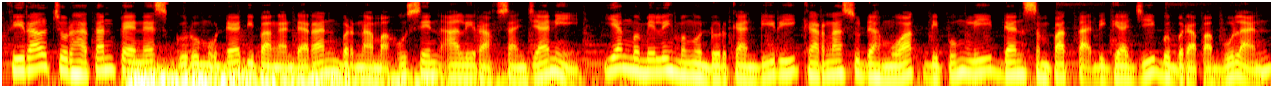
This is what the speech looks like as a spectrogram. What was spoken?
Viral curhatan PNS guru muda di Pangandaran bernama Husin Ali Rafsanjani, yang memilih mengundurkan diri karena sudah muak dipungli dan sempat tak digaji beberapa bulan.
